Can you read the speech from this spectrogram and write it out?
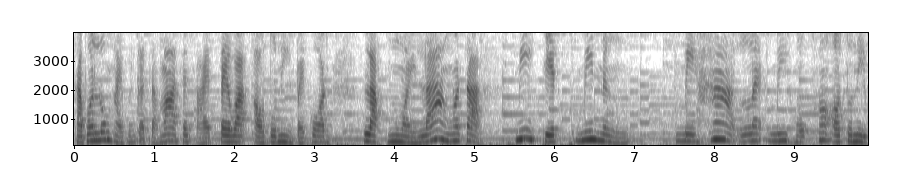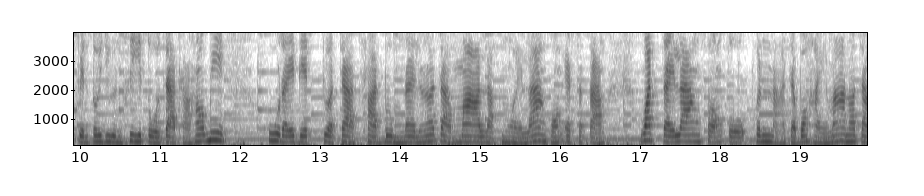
ถ้าเพิ่นลงไห้เพิ่นก็จะมาสายๆแต่ว่าเอาตัวนี้ไปก่อนหลักหน่วยล่างเนาะจ้ามี7มี1มี5และมี6เฮาเอาตัวนี้เป็นตัวยืน4ตัวจ้าถ้าเฮามี ผู้ใดเด็ดตรวจจัดฝาดบึ่มได้แล้วเนาะจะมาหลักหน่วยล่างของแอสตางวัดใจล่างสองตัวเพิ่นหนาจะบ่ไห้มากเนาะจ้า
